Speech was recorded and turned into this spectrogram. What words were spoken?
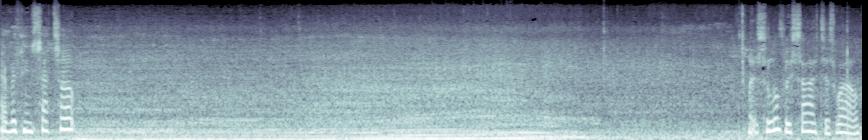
Everything set up. It's a lovely site as well.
